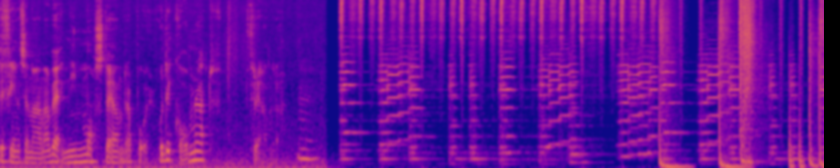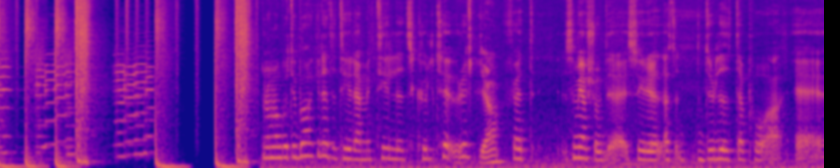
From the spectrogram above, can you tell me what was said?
Det finns en annan väg. Ni måste ändra på er. Och det kommer att förändra. Men om man går tillbaka lite till det där med tillitskultur. Ja. För att som jag förstod det så är det att du litar på eh,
